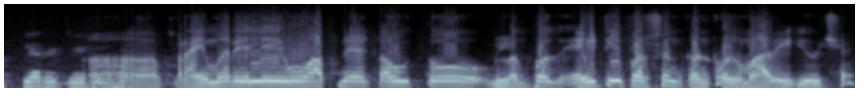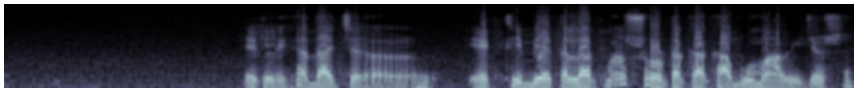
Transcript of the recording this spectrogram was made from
અત્યારે જે પ્રાઇમરીલી હું આપને કહું તો લગભગ એટી પર્સન્ટ કંટ્રોલમાં આવી ગયું છે. એટલે કદાચ એકથી બે કલાકમાં સો ટકા કાબૂમાં આવી જશે.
